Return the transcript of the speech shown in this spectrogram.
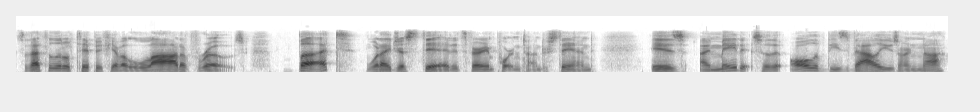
So that's a little tip if you have a lot of rows. But what I just did, it's very important to understand, is I made it so that all of these values are not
